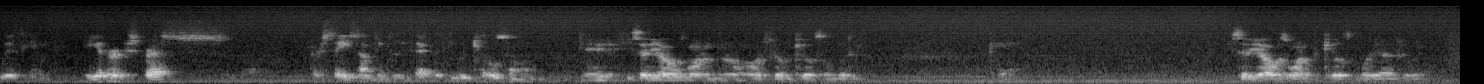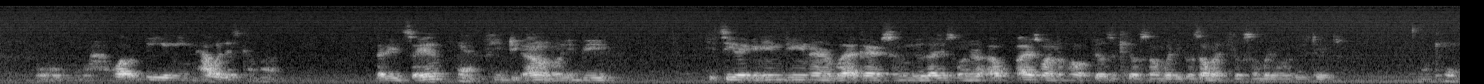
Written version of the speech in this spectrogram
with him, did he ever express or say something to the effect that he would kill someone? Yeah, he said he always wanted to know how it felt to kill somebody. Okay. He said he always wanted to kill somebody, actually. Well, what would be, I mean, how would this come up? That he'd say it? Yeah. He'd, I don't know, he'd be he'd see like an Indian or a black guy or something, he goes, I just wonder, I, I just want to know how it feels to kill somebody. He goes, I'm going to kill somebody one of these days. Okay.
